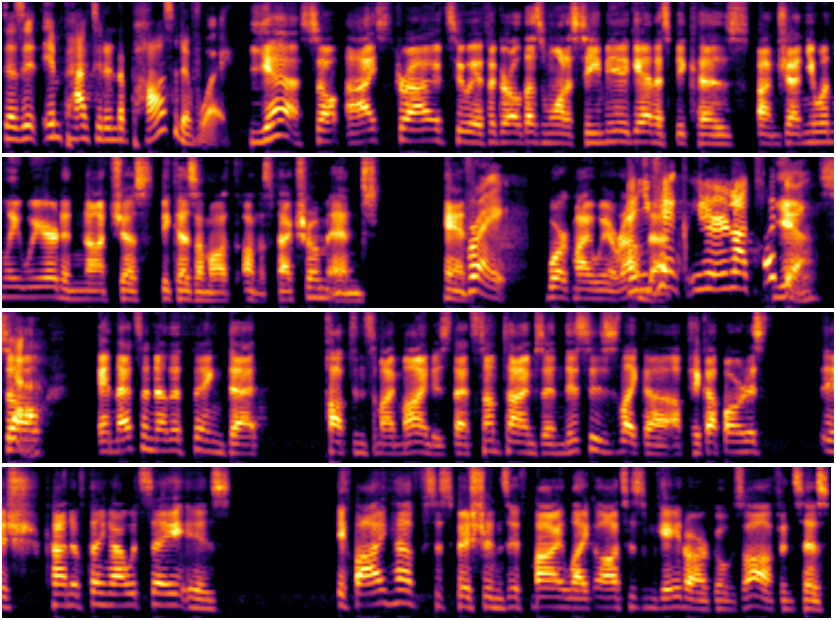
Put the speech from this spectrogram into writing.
does it impact it in a positive way? Yeah. So I strive to, if a girl doesn't want to see me again, it's because I'm genuinely weird and not just because I'm on the spectrum and can't right. work my way around and you that. Can't, you're not clicking. Yeah. So, yeah. and that's another thing that popped into my mind is that sometimes, and this is like a, a pickup artist ish kind of thing, I would say, is if I have suspicions, if my like autism gaydar goes off and says,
